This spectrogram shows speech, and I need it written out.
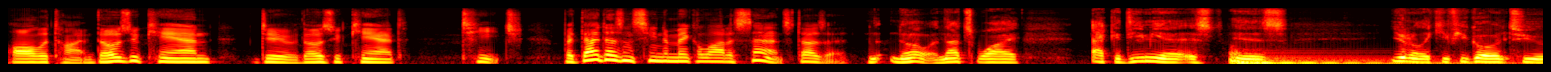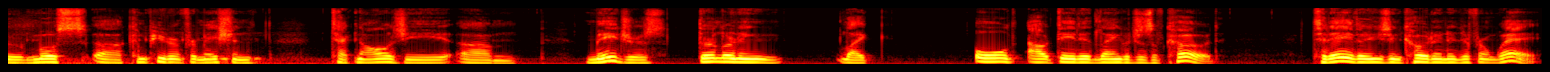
all the time those who can do, those who can't teach. But that doesn't seem to make a lot of sense, does it? No and that's why academia is is you know like if you go into most uh, computer information technology um, majors they're learning like old outdated languages of code. Today they're using code in a different way.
